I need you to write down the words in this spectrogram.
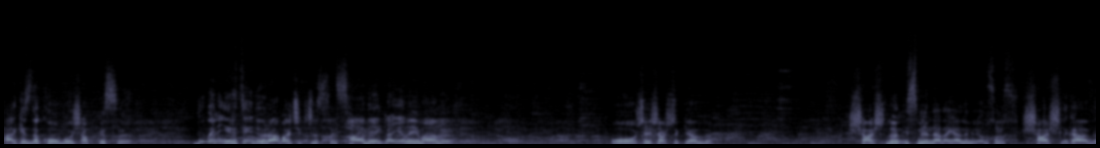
Herkes de kovboy şapkası. Bu beni irite ediyor abi açıkçası. Sadelikten yanayım abi. O şey şaşlık geldi. Şaşlığın isminin nereden geldiğini biliyor musunuz? Şaşlık abi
